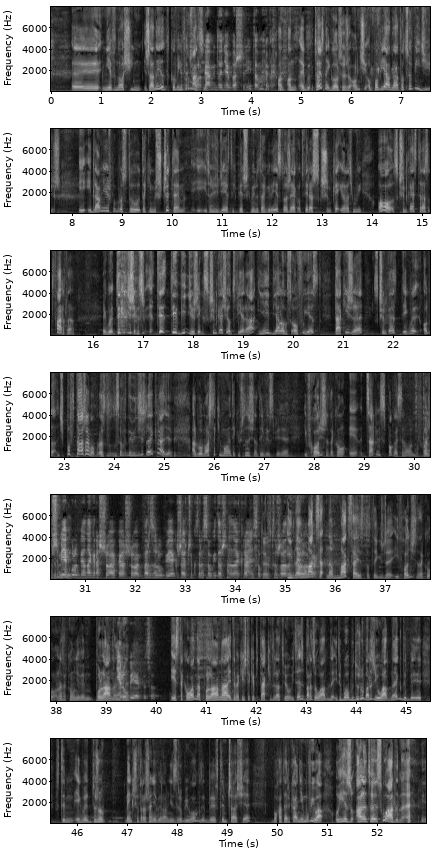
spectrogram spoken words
nie wnosi żadnej dodatkowej Kiedy informacji. do nieba szli, Tomek. On, on jakby, to jest najgorsze, że on ci opowiada to, co widzisz. I, I dla mnie już po prostu takim szczytem, i, i to się dzieje w tych pierwszych minutach gry, jest to, że jak otwierasz skrzynkę i ona ci mówi, o, skrzynka jest teraz otwarta. Jakby ty widzisz, jak, ty, ty widzisz, jak skrzynka się otwiera i jej dialog z offu jest taki, że skrzynka jest, jakby ona ci powtarza po prostu to, co ty widzisz na ekranie. Albo masz taki moment, jak już jesteś na tej wyspie, nie? I wchodzisz na taką, e, całkiem spoko jest ten moment, bo To brzmi na jak ulubiona gra Szyłaka. Szyłak bardzo lubi, jak rzeczy, które są widoczne na ekranie, są Tak. powtórzone i na maksa, na maksa jest to w tej grze i wchodzisz na taką, na taką, nie wiem, polanę, Nie lubię jakby co. jest taka ładna polana i tam jakieś takie ptaki wylatują i to jest bardzo ładne. I to byłoby dużo bardziej ładne, gdyby w tym jakby dużo większe wrażenie by na mnie zrobiło, gdyby w tym czasie bohaterka nie mówiła o Jezu, ale to jest ładne.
